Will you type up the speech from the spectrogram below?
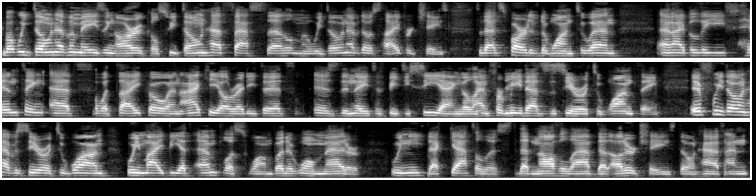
But we don't have amazing oracles. We don't have fast settlement. We don't have those hyper chains. So that's part of the one to N. And I believe hinting at what Tycho and Aki already did is the native BTC angle. And for me, that's the zero to one thing. If we don't have a zero to one, we might be at M plus one, but it won't matter. We need that catalyst, that novel app that other chains don't have. And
